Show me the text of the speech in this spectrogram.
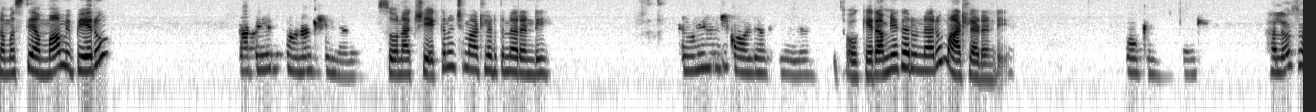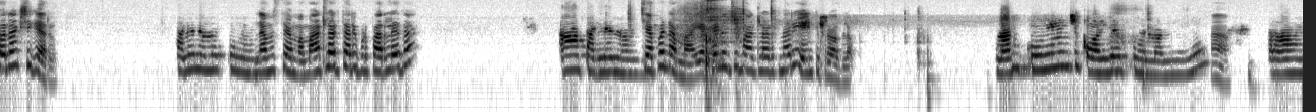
నమస్తే అమ్మా మీ పేరు? నా పేరు సోనాక్షి మేడం. సోనాక్షి ఎక్కడి నుంచి మాట్లాడుతున్నారండి? సోనీ నుంచి కాల్ చేస్తున్నాను ఓకే రమ్య గారు ఉన్నారు మాట్లాడండి. ఓకే హలో సోనాక్షి గారు. హలో నమస్తే మేడం. నమస్తే అమ్మా మాట్లాడతారు ఇప్పుడు పర్లేదా? ఆ, పర్లేదు మేడం. చెప్పండి అమ్మా ఎక్కడి నుంచి మాట్లాడుతున్నారు ఏంటి ప్రాబ్లం మ్యామ్ పూణే నుంచి కాల్ చేస్తున్నాను మ్యామ్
